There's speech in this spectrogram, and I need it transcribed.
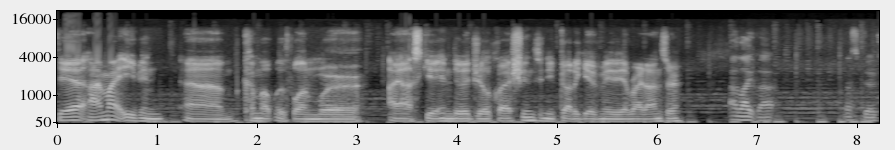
Yeah, I might even um, come up with one where I ask you individual questions and you've got to give me the right answer. I like that. That's good.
